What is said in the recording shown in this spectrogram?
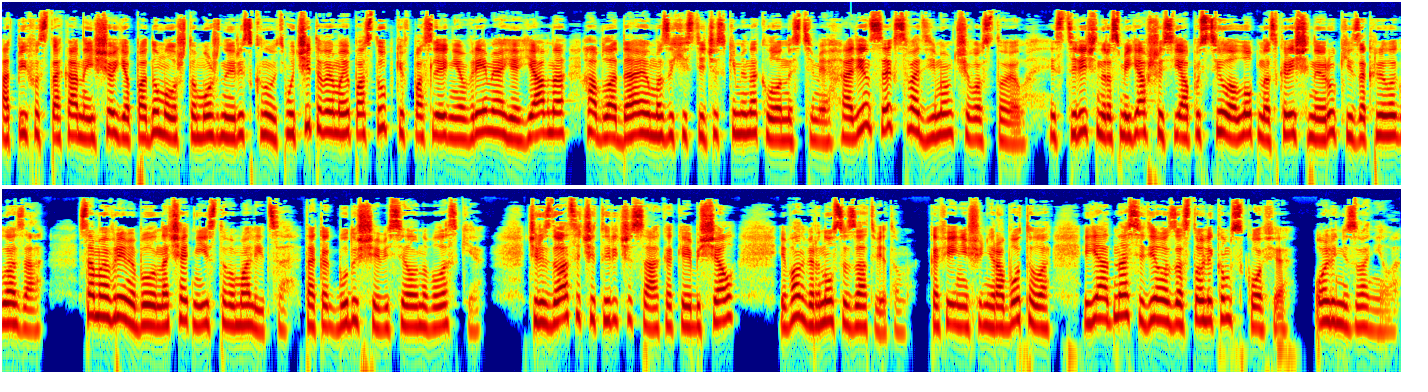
Отпив из стакана еще, я подумала, что можно и рискнуть. Учитывая мои поступки в последнее время, я явно обладаю мазохистическими наклонностями. Один секс с Вадимом чего стоил. Истерично рассмеявшись, я опустила лоб на скрещенные руки и закрыла глаза. Самое время было начать неистово молиться, так как будущее висело на волоске. Через 24 часа, как и обещал, Иван вернулся за ответом. Кофейня еще не работала, и я одна сидела за столиком с кофе. Оля не звонила.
